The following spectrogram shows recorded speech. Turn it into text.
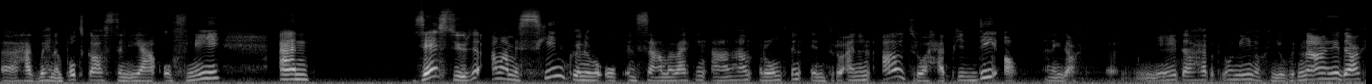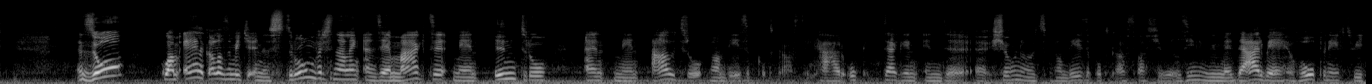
Uh, ga ik beginnen podcasten, ja of nee? En zij stuurde, ah, maar misschien kunnen we ook een samenwerking aangaan rond een intro en een outro. Heb je die al? En ik dacht, nee, daar heb ik nog niet, nog niet over nagedacht. En zo kwam eigenlijk alles een beetje in een stroomversnelling en zij maakte mijn intro en mijn outro van deze podcast. Ik ga haar ook taggen in de uh, show notes van deze podcast als je wil zien wie mij daarbij geholpen heeft, wie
